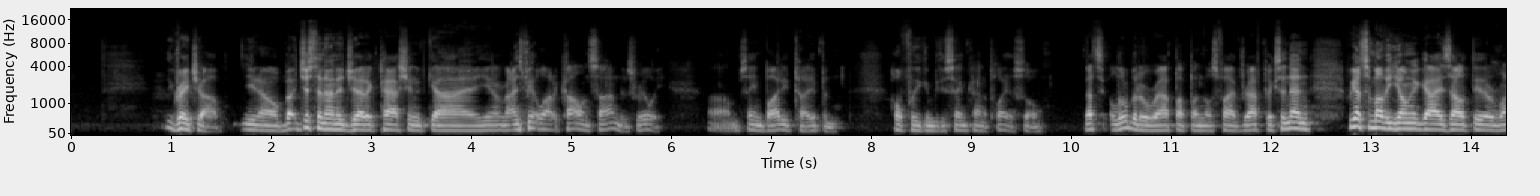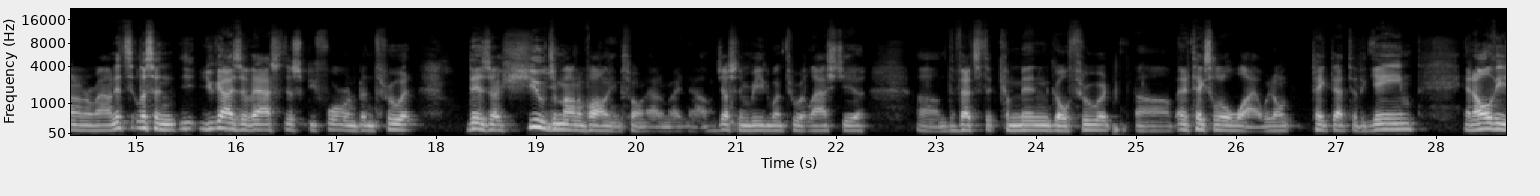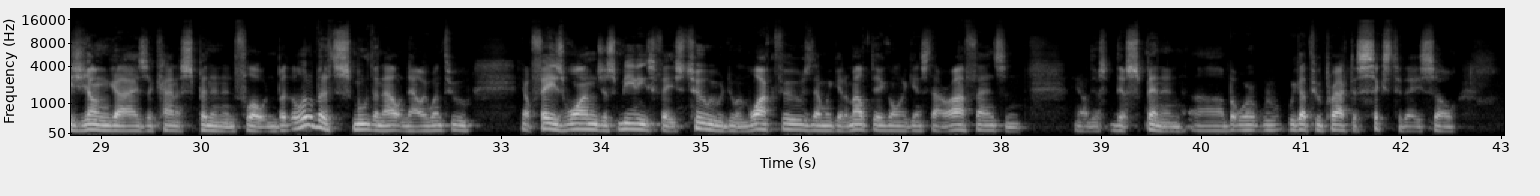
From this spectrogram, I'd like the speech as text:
great job, you know, but just an energetic, passionate guy. You know, reminds me a lot of Khalen Saunders, really. Um, same body type, and hopefully he can be the same kind of player. So that's a little bit of a wrap up on those five draft picks. And then we got some other younger guys out there running around. It's listen, you guys have asked this before and been through it. there's a huge amount of volume thrown at them right now. Justin Reid went through it last year. Um, the vets that come in go through it, um, and it takes a little while. We don't take that to the game, and all these young guys are kind of spinning and floating. But a little bit of smoothing out now. We went through, you know, phase one, just meetings. Phase two, we were doing walkthroughs. Then we get them out there going against our offense, and you know they're, they're spinning. Uh, but we're, we we got through practice six today, so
